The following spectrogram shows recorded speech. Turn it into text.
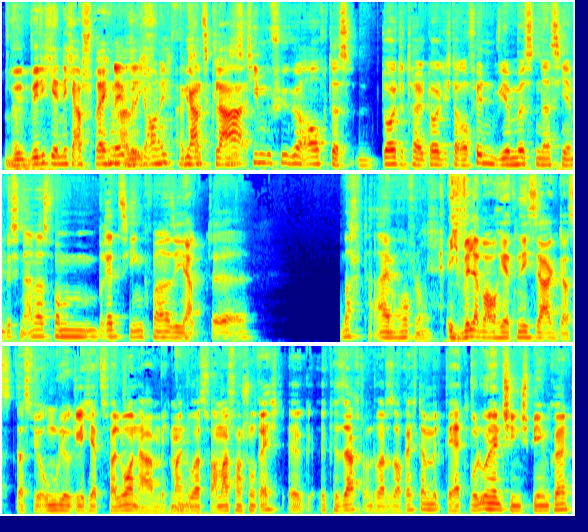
Will, will ich ihr nicht absprechen. Nee, also will ich auch nicht. Wie Ganz gesagt, klar. Dieses Teamgefüge auch, das deutet halt deutlich darauf hin, wir müssen das hier ein bisschen anders vom Brett ziehen quasi. Ja. Das, äh, macht einem Hoffnung. Ich will aber auch jetzt nicht sagen, dass, dass wir unglücklich jetzt verloren haben. Ich meine, Mhm. du hast am Anfang schon recht äh, gesagt und du hattest auch recht damit. Wir hätten wohl unentschieden spielen können.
